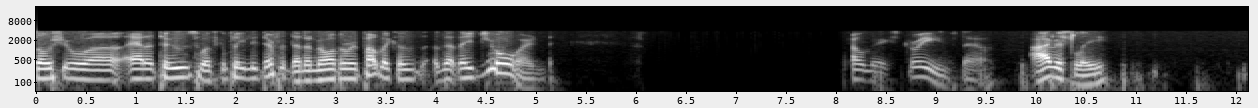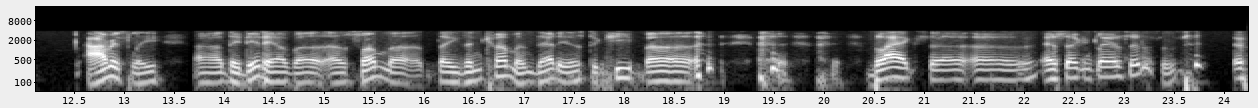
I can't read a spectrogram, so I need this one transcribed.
social uh, attitudes was completely different than the Northern Republicans that they joined. On the extremes now, obviously, obviously, uh, they did have uh, uh, some uh, things in common. That is to keep uh, blacks uh, as second class citizens,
